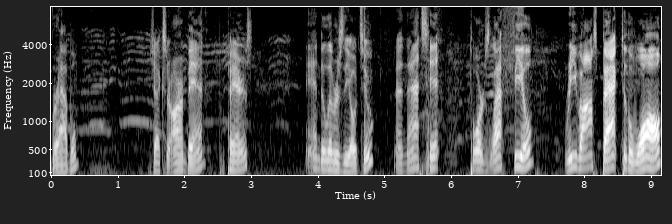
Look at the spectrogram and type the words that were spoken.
Brabham checks her armband, prepares, and delivers the 0 2. And that's hit towards left field. Rivas back to the wall,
